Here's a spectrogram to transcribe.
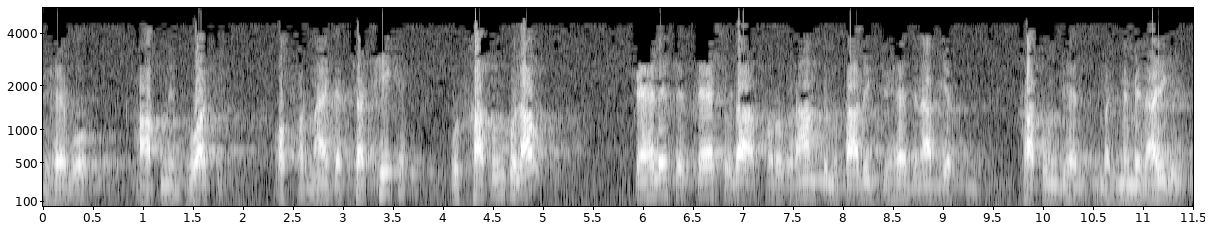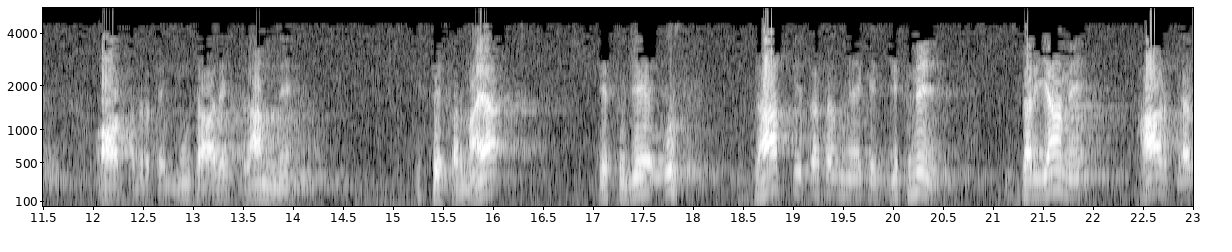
جو ہے وہ آپ نے دعا کی اور فرمایا کہ اچھا ٹھیک ہے، اس خاتون کو لاؤ۔ پہلے سے طے شدہ پروگرام کے مطابق جو ہے جناب یہ خاتون جو ہے مجمع میں لائی گئی۔ اور حضرت موسا علیہ السلام نے اس سے فرمایا کہ تجھے اس ذات کی قسم ہے کہ جس نے دریا میں ہاڑ کر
